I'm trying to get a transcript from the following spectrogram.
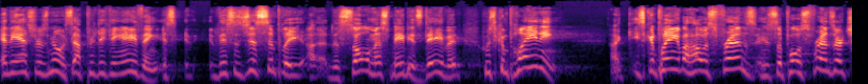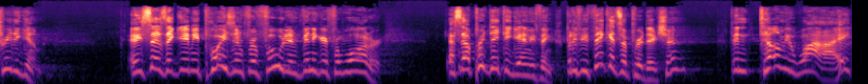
And the answer is no, it's not predicting anything. It's, this is just simply uh, the psalmist, maybe it's David, who's complaining. Uh, he's complaining about how his friends, his supposed friends, are treating him. And he says, They gave me poison for food and vinegar for water. That's not predicting anything. But if you think it's a prediction, then tell me why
